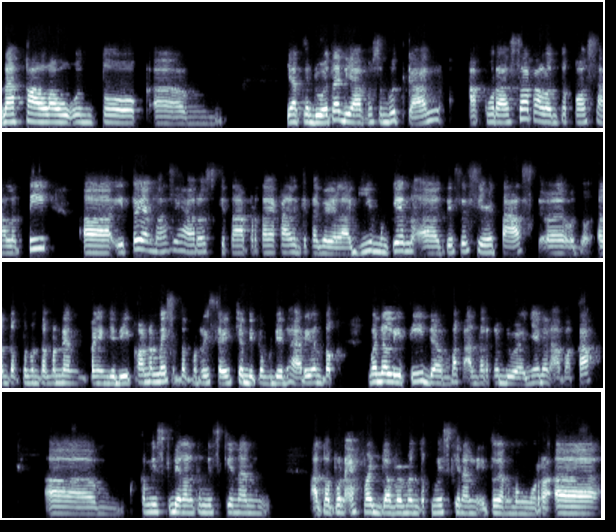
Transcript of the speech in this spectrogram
Nah kalau untuk um, yang kedua tadi aku sebutkan, aku rasa kalau untuk causality uh, itu yang masih harus kita pertanyakan kita gaya lagi. Mungkin uh, this is your task uh, untuk untuk teman-teman yang pengen jadi ekonomis ataupun researcher di kemudian hari untuk meneliti dampak antar keduanya dan apakah um, kemis dengan kemiskinan ataupun effort government untuk kemiskinan itu yang mengurang uh,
